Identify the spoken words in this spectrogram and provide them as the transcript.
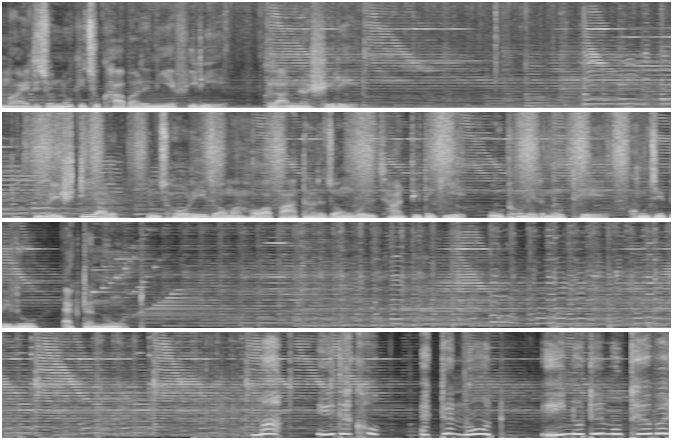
মায়ের জন্য কিছু খাবার নিয়ে ফিরে রান্না সেরে বৃষ্টি আর ঝড়ে জমা হওয়া পাতার জঙ্গল ঝাঁট দিতে গিয়ে উঠোনের মধ্যে খুঁজে পেল একটা নোট। মা এই দেখো একটা নোট। এই নোটের মধ্যে আবার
